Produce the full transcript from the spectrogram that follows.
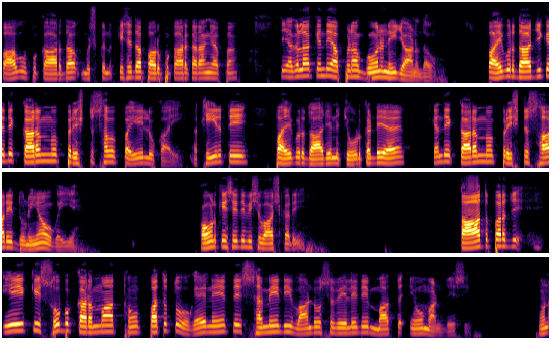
ਭਾਵ ਉਪਕਾਰ ਦਾ ਮੁਸ਼ਕਲ ਕਿਸੇ ਦਾ ਪਰਉਪਕਾਰ ਕਰਾਂਗੇ ਆਪਾਂ। ਤੇ ਅਗਲਾ ਕਹਿੰਦੇ, ਆਪਣਾ ਗੁਣ ਨਹੀਂ ਜਾਣਦਾ ਉਹ। ਭਾਈ ਗੁਰਦਾਸ ਜੀ ਕਹਿੰਦੇ, ਕਰਮ ਭ੍ਰਿਸ਼ਟ ਸਭ ਭਈ ਲੁਕਾਈ। ਅਖੀਰ ਤੇ ਭਾਈ ਗੁਰਦਾਸ ਜੀ ਨੇ ਨਿਚੋੜ ਕੱਢਿਆ ਹੈ। ਕਹਿੰਦੇ, ਕਰਮ ਭ੍ਰਿਸ਼ਟ ਸਾਰੀ ਦੁਨੀਆ ਹੋ ਗਈ ਹੈ ਕੌਣ ਕਿਸੇ ਤੇ ਵਿਸ਼ਵਾਸ ਕਰੇ? ਤਾਤਪਰਜ ਇਹ ਕਿ ਸੁਭ ਕਰਮਾਂ ਤੋਂ ਪਤਤ ਹੋ ਗਏ ਨੇ ਤੇ ਸਮੇਂ ਦੀ ਵੰਡ ਉਸ ਵੇਲੇ ਦੇ ਮਤ ਇਉਂ ਮੰਨਦੇ ਸੀ। ਹੁਣ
